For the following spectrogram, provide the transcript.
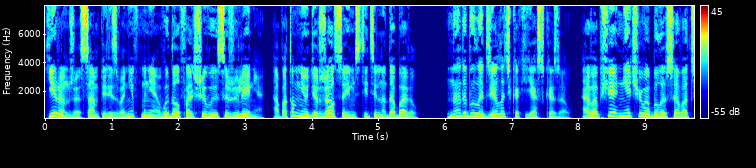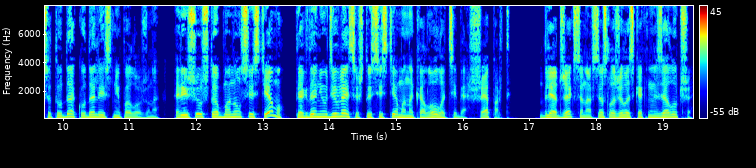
Киран же, сам перезвонив мне, выдал фальшивые сожаления, а потом не удержался и мстительно добавил. «Надо было делать, как я сказал. А вообще, нечего было соваться туда, куда лезть не положено. Решил, что обманул систему? Тогда не удивляйся, что система наколола тебя, Шепард». Для Джексона все сложилось как нельзя лучше.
